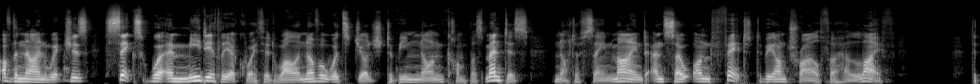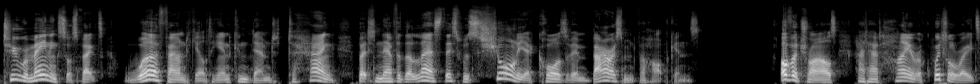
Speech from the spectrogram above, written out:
Of the nine witches, six were immediately acquitted, while another was judged to be non compos mentis, not of sane mind, and so unfit to be on trial for her life. The two remaining suspects were found guilty and condemned to hang, but nevertheless, this was surely a cause of embarrassment for Hopkins. Other trials had had higher acquittal rates,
